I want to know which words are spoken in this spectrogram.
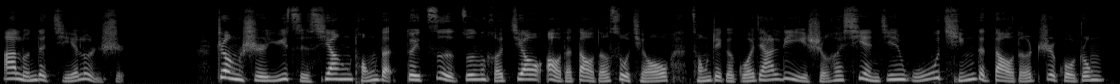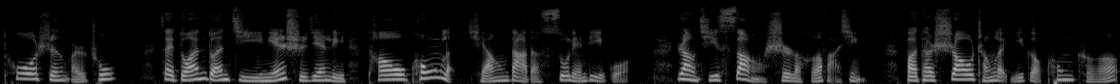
阿伦的结论是。正是与此相同的对自尊和骄傲的道德诉求，从这个国家历史和现今无情的道德智库中脱身而出，在短短几年时间里掏空了强大的苏联帝国，让其丧失了合法性，把它烧成了一个空壳，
